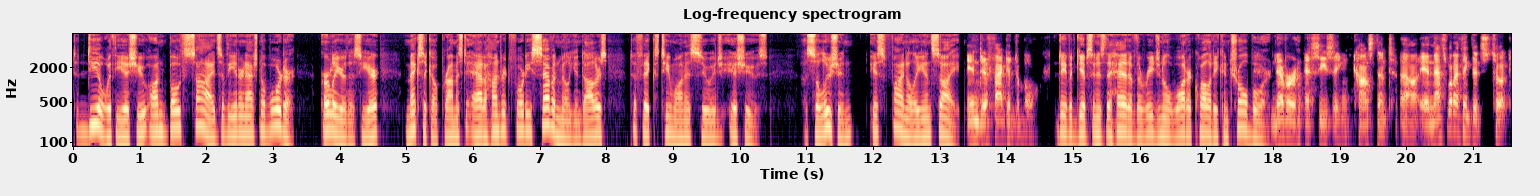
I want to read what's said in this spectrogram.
to deal with the issue on both sides of the international border. Earlier this year, Mexico promised to add $147 million to fix Tijuana's sewage issues. A solution is finally in sight. Indefatigable. David Gibson is the head of the Regional Water Quality Control Board. Never ceasing, constant. Uh, and that's what I think that's took.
